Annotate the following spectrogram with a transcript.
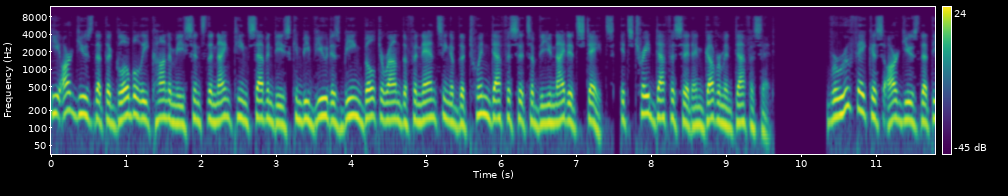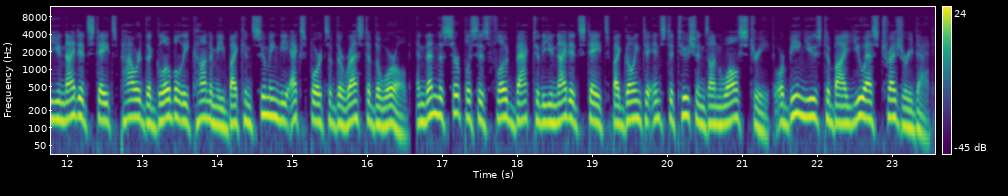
He argues that the global economy since the 1970s can be viewed as being built around the financing of the twin deficits of the United States, its trade deficit and government deficit. Varoufakis argues that the United States powered the global economy by consuming the exports of the rest of the world, and then the surpluses flowed back to the United States by going to institutions on Wall Street or being used to buy U.S. Treasury debt.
